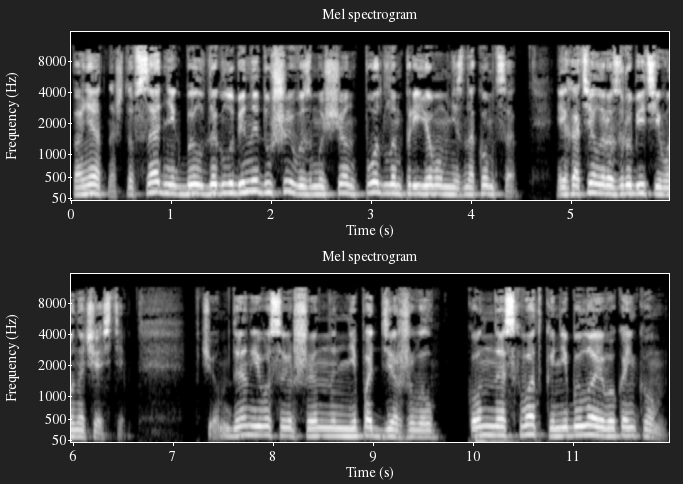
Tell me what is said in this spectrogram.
Понятно, что всадник был до глубины души возмущен подлым приемом незнакомца и хотел разрубить его на части, в чем Дэн его совершенно не поддерживал. Конная схватка не была его коньком,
